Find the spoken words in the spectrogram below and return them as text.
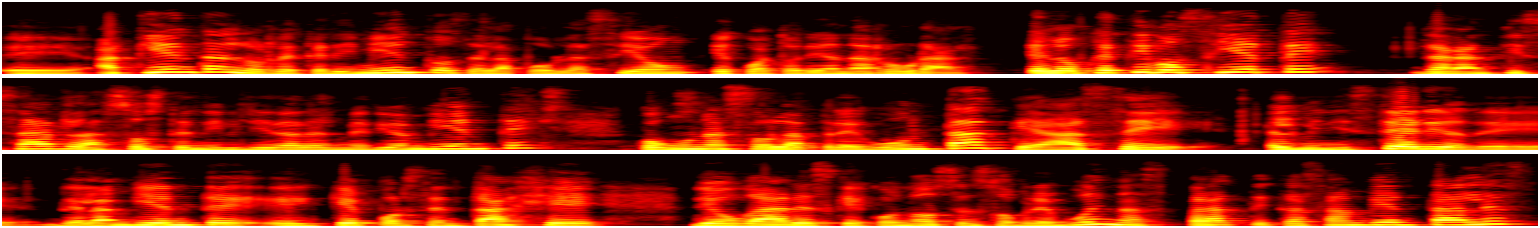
eh, atiendan los requerimientos de la población ecuatoriana rural. El objetivo 7, garantizar la sostenibilidad del medio ambiente, con una sola pregunta que hace el Ministerio del Ambiente qué porcentaje de hogares que conocen sobre buenas prácticas ambientales.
